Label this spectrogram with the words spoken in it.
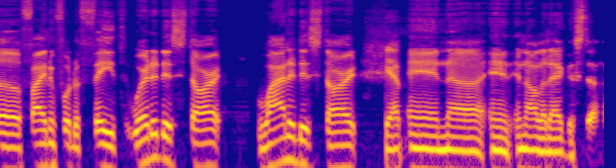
of fighting for the faith. Where did it start? Why did it start? Yep. And uh, and and all of that good stuff.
